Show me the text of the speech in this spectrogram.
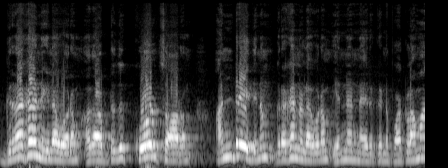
கிரக நிலவரம் அதாவது கோல் சாரம் அன்றைய தினம் கிரக நிலவரம் என்னென்ன இருக்குன்னு பார்க்கலாமா?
